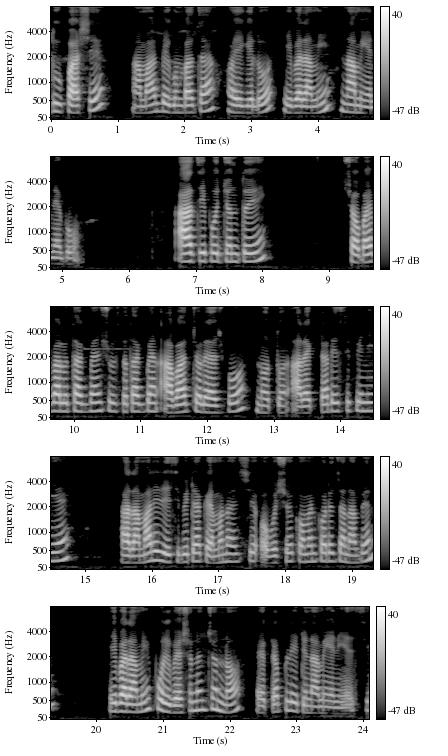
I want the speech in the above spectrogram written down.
দুপাশে আমার বেগুন ভাজা হয়ে গেল, এবার আমি নামিয়ে নেব। আজ এ পর্যন্তই। সবাই ভালো থাকবেন, সুস্থ থাকবেন। আবার চলে আসব নতুন আর একটা রেসিপি নিয়ে। আর আমার এই রেসিপিটা কেমন হয়েছে অবশ্যই কমেন্ট করে জানাবেন। এবার আমি পরিবেশনের জন্য একটা প্লেটে নামিয়ে নিয়েছি।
